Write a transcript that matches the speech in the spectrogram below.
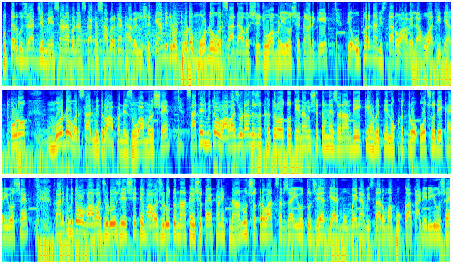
ઉત્તર ગુજરાત જે મહેસાણા, બનાસકાંઠા, સાબરકાંઠા આવેલું છે, ત્યાં મિત્રો થોડો મોડો વરસાદ આવશે જોવા મળ્યો છે કારણ કે તે ઉપરના વિસ્તારો આવેલા હોવાથી ત્યાં થોડો મોડો વરસાદ મિત્રો આપણને જોવા મળશે. સાથે જ મિત્રો વાવાઝોડાનો જે ખતરો હતો તેના વિશે તમને જણાવી દઈએ કે હવે તેનો ખતરો ઓછો દેખાઈ રહ્યો છે. કારણ કે મિત્રો, વાવાઝોડું જે છે તે વાવાઝોડું તો ના કહી શકાય, પણ એક નાનું ચક્રવાત સર્જાયું હતું જે અત્યારે મુંબઈના વિસ્તારોમાં ભૂક્કા કાઢી રહ્યું છે.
